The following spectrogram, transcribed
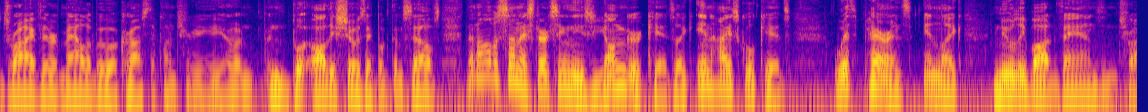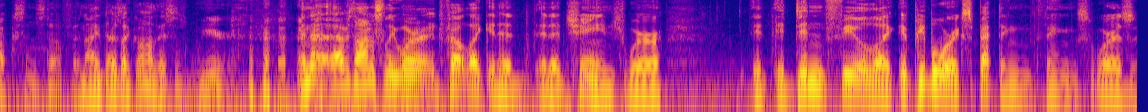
drive their Malibu across the country, you know, and, and book, all these shows they book themselves. Then all of a sudden, I start seeing these younger kids, like in high school kids, with parents in like newly bought vans and trucks and stuff. And I, I was like, oh, this is weird. and that, that was honestly where it felt like it had it had changed, where it, it didn't feel like if people were expecting things whereas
